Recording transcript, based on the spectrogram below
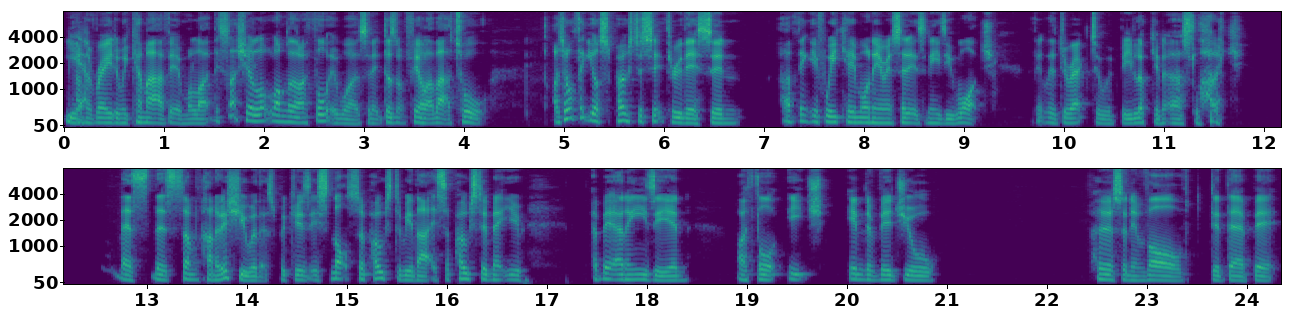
Yeah. and the raid and we come out of it and we're like, this is actually a lot longer than I thought it was, and it doesn't feel like that at all. I don't think you're supposed to sit through this, and I think if we came on here and said it's an easy watch, I think the director would be looking at us like there's there's some kind of issue with us because it's not supposed to be that. It's supposed to make you a bit uneasy, and I thought each individual person involved did their bit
